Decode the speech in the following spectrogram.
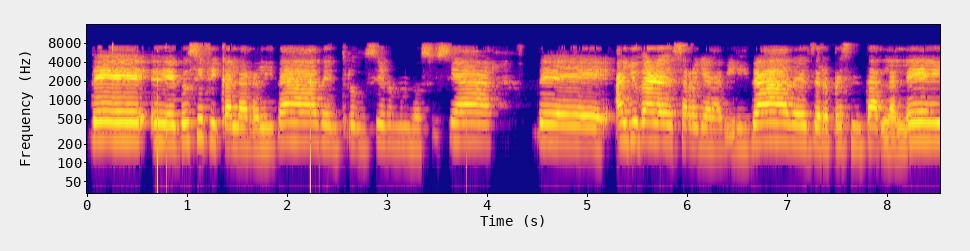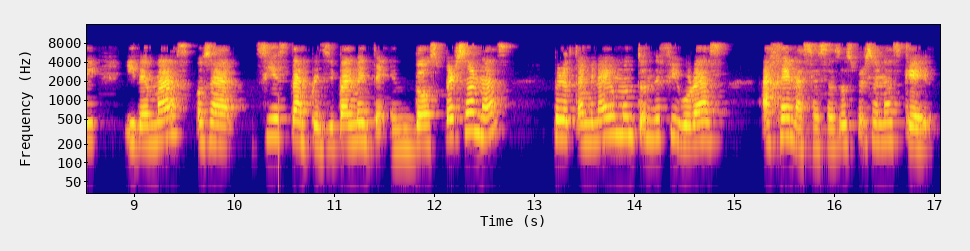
de eh, dosificar la realidad, de introducir el mundo social, de ayudar a desarrollar habilidades, de representar la ley y demás. O sea, sí están principalmente en dos personas, pero también hay un montón de figuras ajenas a esas dos personas que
